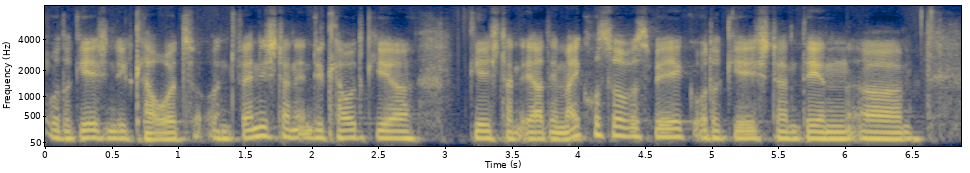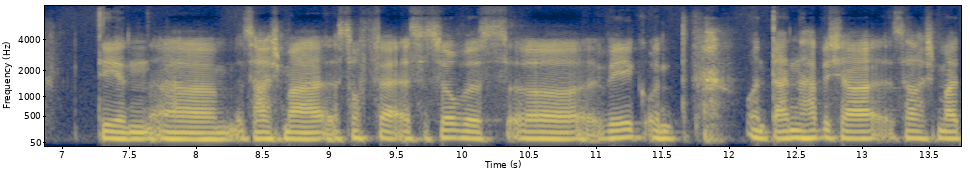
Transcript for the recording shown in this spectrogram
oder gehe ich in die Cloud? Und wenn ich dann in die Cloud gehe, gehe ich dann eher den Microservice-Weg oder gehe ich dann den äh, den, äh, sag ich mal, Software as a Service äh, Weg und und dann habe ich ja, sag ich mal,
